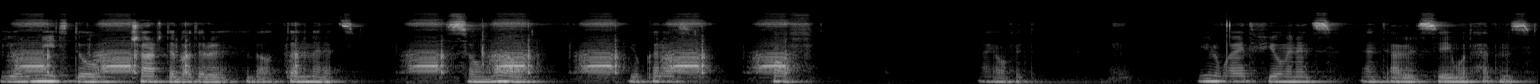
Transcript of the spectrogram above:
you need to charge the battery about 10 minutes. So now you cannot off. I off it. We'll wait a few minutes and I will see what happens.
